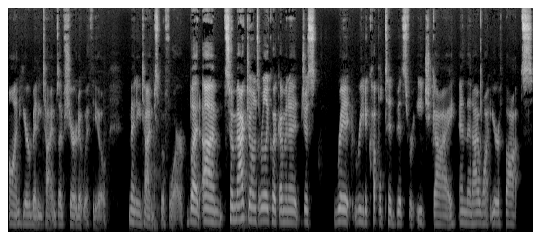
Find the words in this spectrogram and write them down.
on here many times. I've shared it with you many times before. But um, so Mac Jones, really quick, I'm gonna just re- read a couple tidbits for each guy, and then I want your thoughts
